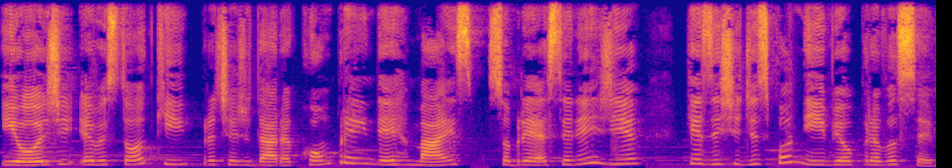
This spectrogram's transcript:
E hoje eu estou aqui para te ajudar a compreender mais sobre essa energia que existe disponível para você.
